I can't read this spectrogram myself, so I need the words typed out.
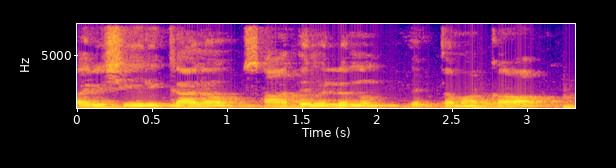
പരിശീലിക്കാനോ സാധ്യമല്ലെന്നും വ്യക്തമാക്കാം.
